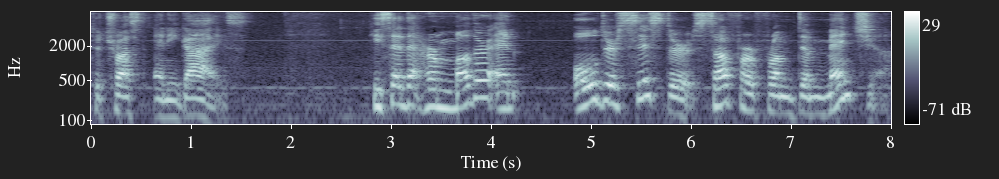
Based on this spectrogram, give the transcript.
to trust any guys. He said that her mother and older sister suffer from dementia.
